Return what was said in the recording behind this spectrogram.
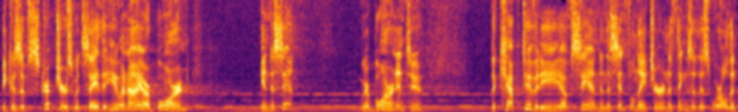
Because the scriptures would say that you and I are born into sin. We're born into the captivity of sin and the sinful nature and the things of this world. And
